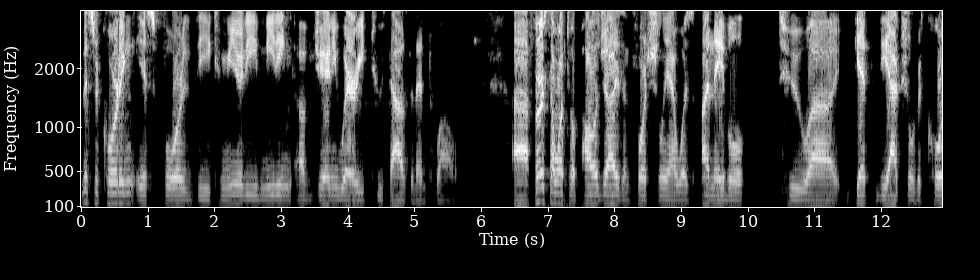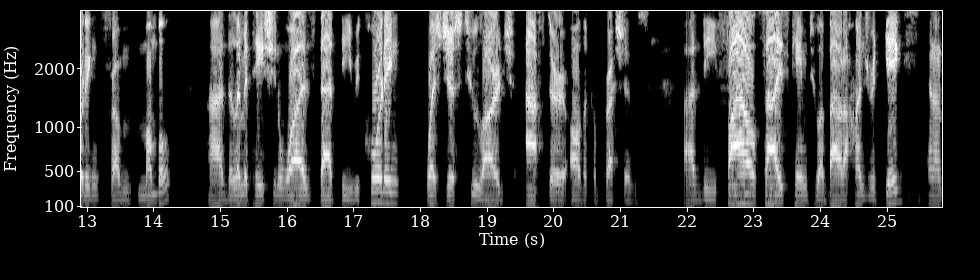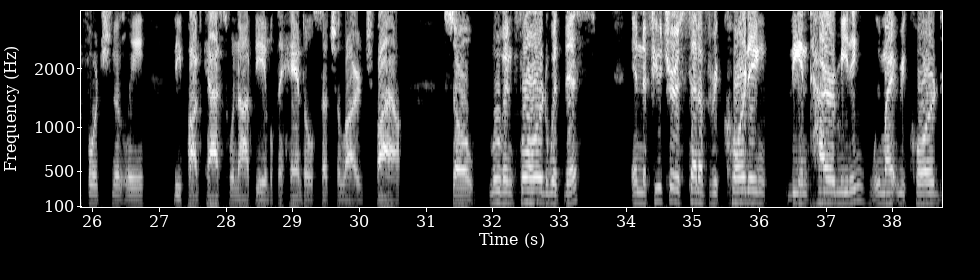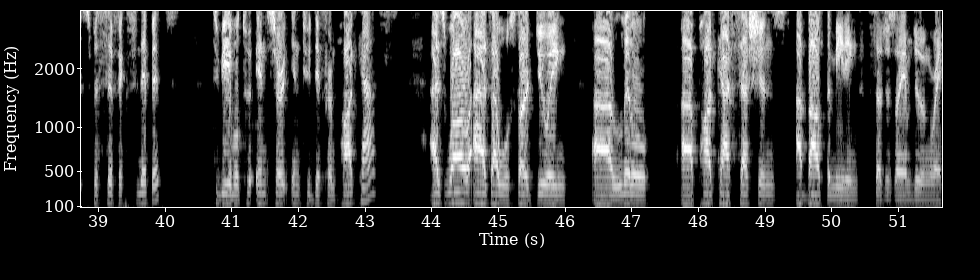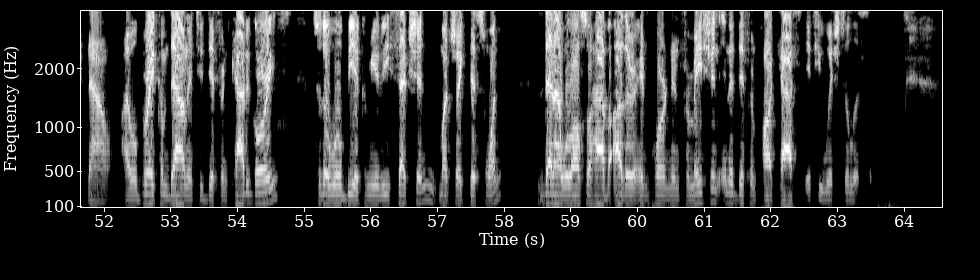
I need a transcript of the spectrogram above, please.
This recording is for the community meeting of January 2012. Uh, first, I want to apologize. Unfortunately, I was unable to uh, get the actual recording from Mumble. Uh, the limitation was that the recording was just too large after all the compressions. Uh, the file size came to about 100 gigs, and unfortunately, the podcast would not be able to handle such a large file. So, moving forward with this, in the future, instead of recording the entire meeting, we might record specific snippets to be able to insert into different podcasts, as well as I will start doing uh, little uh, podcast sessions about the meetings, such as I am doing right now. I will break them down into different categories so there will be a community section, much like this one. Then I will also have other important information in a different podcast if you wish to listen.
